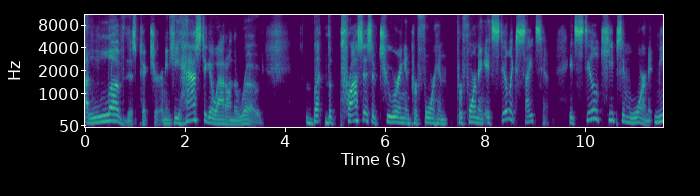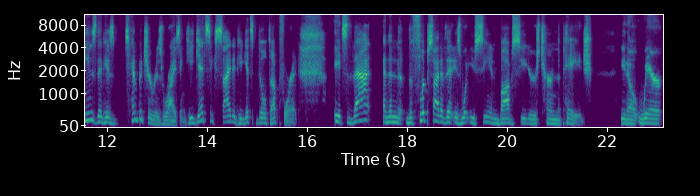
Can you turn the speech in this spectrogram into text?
I love this picture. I mean, he has to go out on the road but the process of touring and perform him performing it still excites him. It still keeps him warm. It means that his temperature is rising. He gets excited. He gets built up for it. It's that and then the, the flip side of that is what you see in bob seger's turn the page you know where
